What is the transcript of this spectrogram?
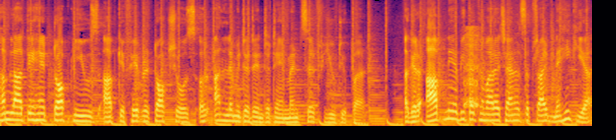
हम लाते हैं टॉप न्यूज़ आपके फेवरेट टॉक शोज़ और अनलिमिटेड एंटरटेनमेंट सिर्फ़ यूट्यूब पर। अगर आपने अभी तक हमारा चैनल सब्सक्राइब नहीं किया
